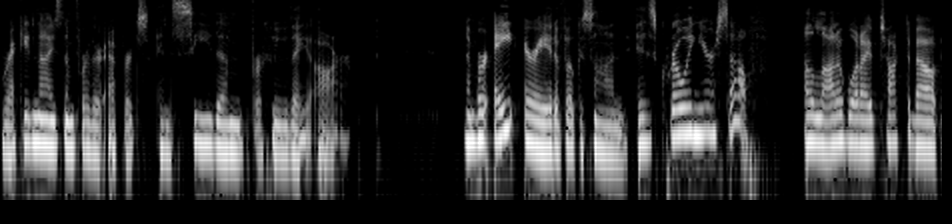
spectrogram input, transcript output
recognize them for their efforts, and see them for who they are. Number eight area to focus on is growing yourself. A lot of what I've talked about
